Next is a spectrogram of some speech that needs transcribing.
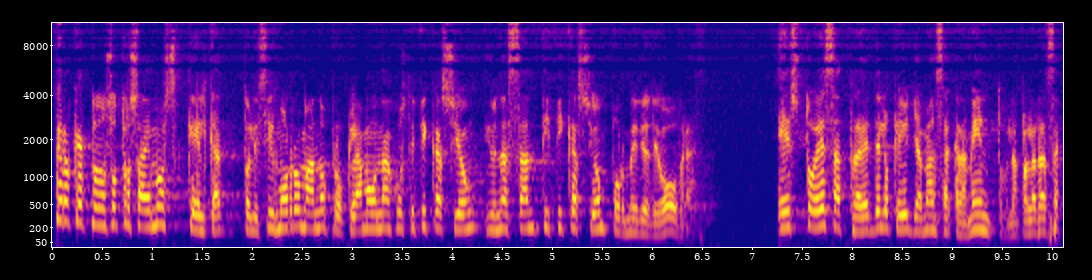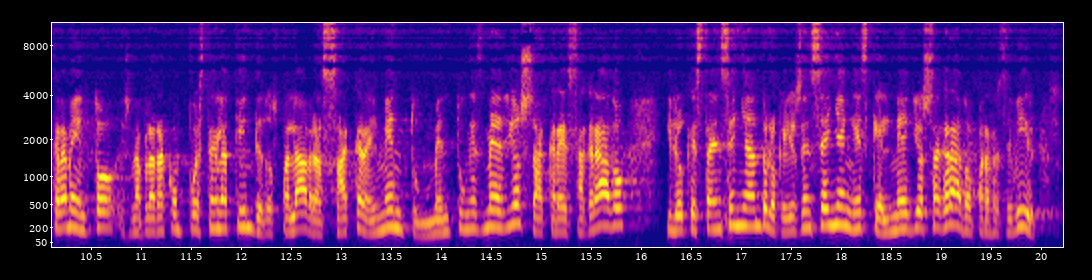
Creo que nosotros sabemos que el catolicismo romano proclama una justificación y una santificación por medio de obras. Esto es a través de lo que ellos llaman sacramento. La palabra sacramento es una palabra compuesta en latín de dos palabras, sacra y mentum. Mentum es medio, sacra es sagrado, y lo que está enseñando, lo que ellos enseñan es que el medio sagrado para recibir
